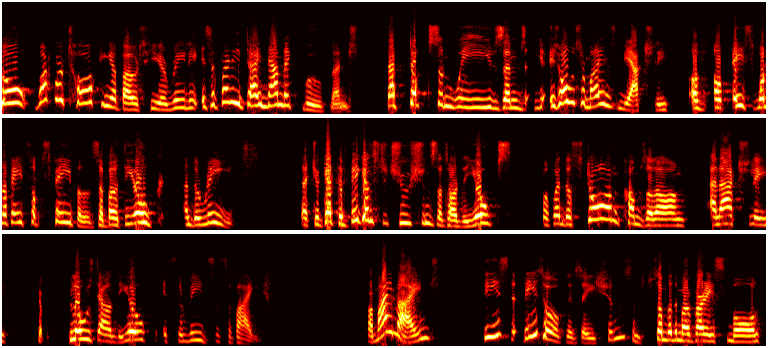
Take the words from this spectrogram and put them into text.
So what we're talking about here really is a very dynamic movement that ducks and weaves, and it always reminds me actually of, of one of Aesop's fables about the oak and the reeds. That you get the big institutions that are the oaks, but when the storm comes along and actually blows down the oak, it's the reeds that survive. For my mind, these, these organisations, and some of them are very small,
